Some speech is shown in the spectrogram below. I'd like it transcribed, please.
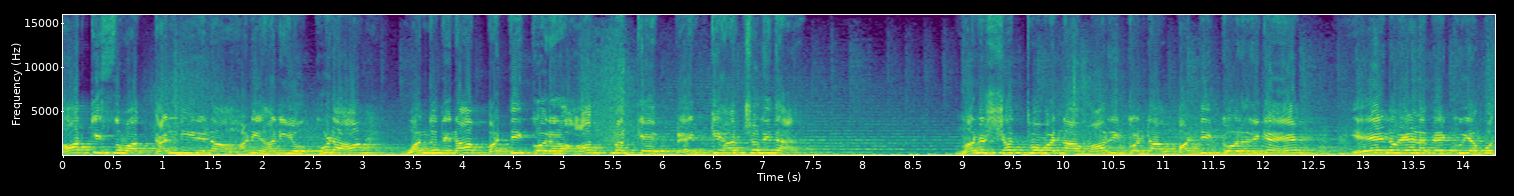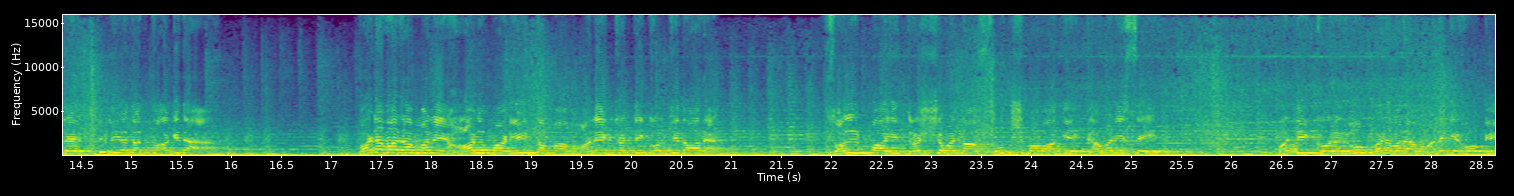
ಹಾಕಿಸುವ ಕಣ್ಣೀರಿನ ಹನಿ ಹನಿಯೂ ಕೂಡ ಒಂದು ದಿನ ಬಡ್ಡಿಕೋರರ ಆತ್ಮಕ್ಕೆ ಬೆಂಕಿ ಹಚ್ಚಲಿದೆ. ಮನುಷ್ಯತ್ವವನ್ನ ಮಾರಿಕೊಂಡ ಬಡ್ಡಿಕೋರರಿಗೆ ಏನು ಹೇಳಬೇಕು ಎಂಬುದೇ ತಿಳಿಯದಂತಾಗಿದೆ. ಬಡವರ ಮನೆ ಹಾಳು ಮಾಡಿ ತಮ್ಮ ಮನೆ ಕಟ್ಟಿಕೊಳ್ತಿದ್ದಾರೆ. ಸ್ವಲ್ಪ ಈ ದೃಶ್ಯವನ್ನ ಸೂಕ್ಷ್ಮವಾಗಿ ಗಮನಿಸಿ. ಬಡ್ಡಿಕೋರರು ಬಡವರ ಮನೆಗೆ ಹೋಗಿ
